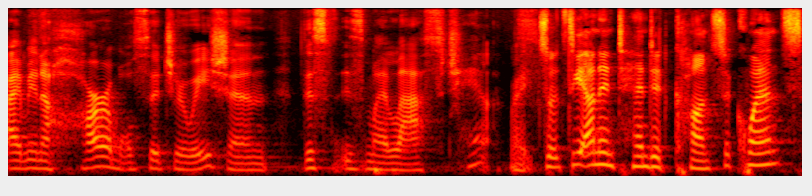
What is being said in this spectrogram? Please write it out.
I'm in a horrible situation. This is my last chance. Right. So it's the unintended consequence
